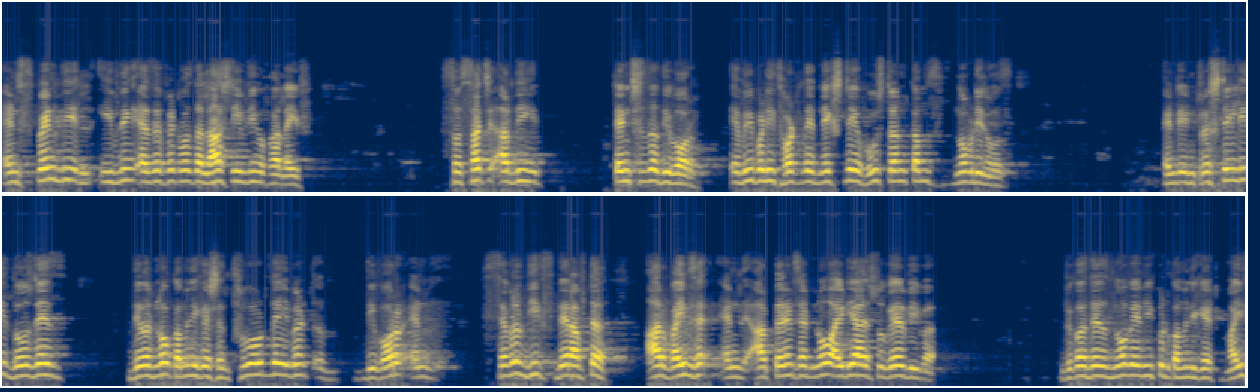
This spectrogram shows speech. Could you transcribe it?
and spend the evening as if it was the last evening of our life. So such are the tensions of the war. Everybody thought that next day whose turn comes, nobody knows. And interestingly, those days there were no communication throughout the event, uh, the war and several weeks thereafter our wives and our parents had no idea as to where we were because there is no way we could communicate. My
